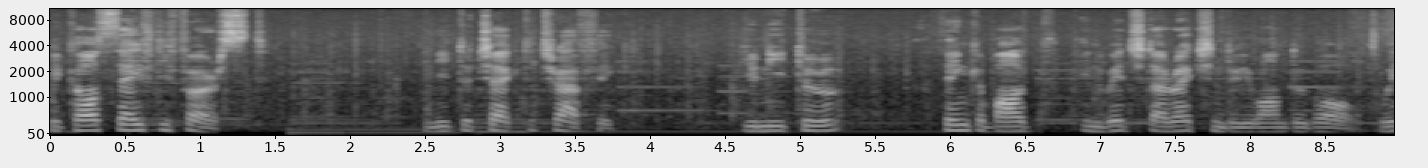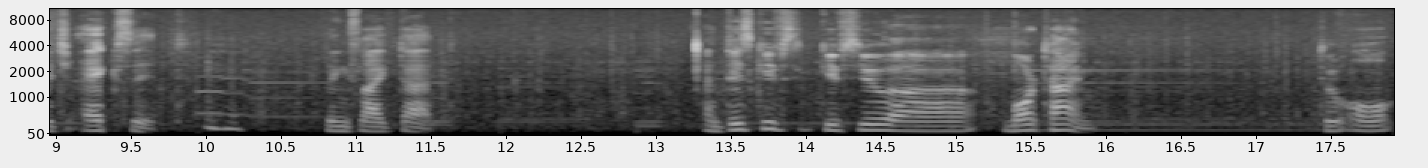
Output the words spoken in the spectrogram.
because safety first. You need to check the traffic. You need to think about in which direction do you want to go, which exit, Mhm. things like that. And this gives gives you uh, more time to all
